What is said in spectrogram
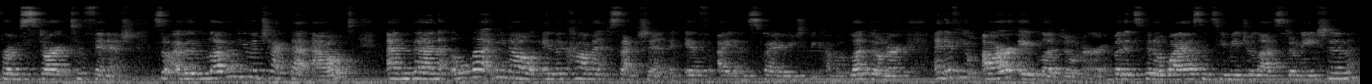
from start to finish. So I would love if you would check that out and then let me know in the comment section if I inspired you to become a blood donor. And if you are a blood donor, but it's been a while since you made your last donation,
